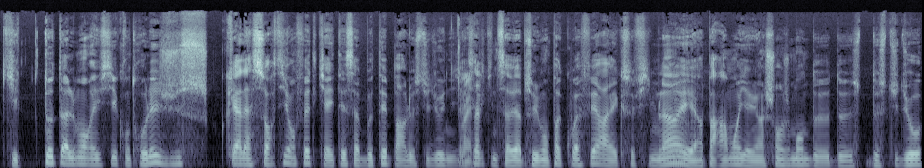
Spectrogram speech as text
qui est totalement réussi et contrôlé jusqu'à la sortie en fait qui a été sabotée par le studio Universal qui ne savait absolument pas quoi faire avec ce film là et apparemment il y a eu un changement de, de, de studio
